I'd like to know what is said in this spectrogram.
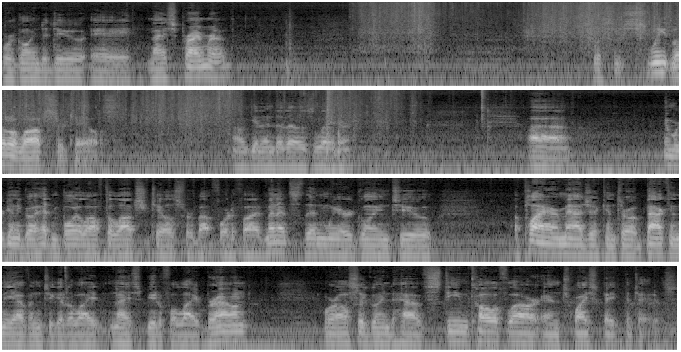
we're going to do a nice prime rib with some sweet little lobster tails. I'll get into those later. Uh, and we're going to go ahead and boil off the lobster tails for about four to five minutes. Then we are going to apply our magic and throw it back in the oven to get a light, nice, beautiful light brown. We're also going to have steamed cauliflower and twice baked potatoes.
